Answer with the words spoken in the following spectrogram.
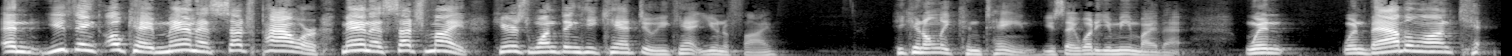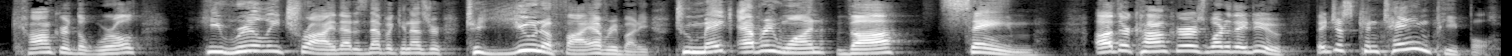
And you think, okay, man has such power, man has such might. Here's one thing he can't do he can't unify, he can only contain. You say, what do you mean by that? When when Babylon ca- conquered the world, he really tried, that is Nebuchadnezzar, to unify everybody, to make everyone the same. Other conquerors, what do they do? They just contain people.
